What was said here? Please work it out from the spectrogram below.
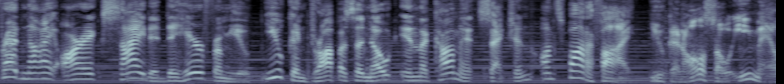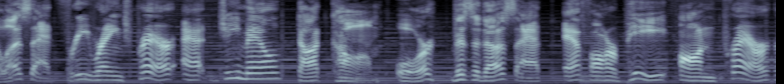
Fred and I are excited to hear from you. You can drop us a note in the comment section on Spotify. You can also email us at freerangeprayer at gmail.com or visit us at frponprayer.com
